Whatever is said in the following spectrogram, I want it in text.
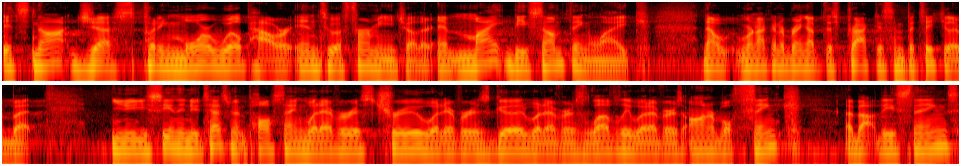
It's not just putting more willpower into affirming each other. It might be something like, now we're not going to bring up this practice in particular, but you know, you see in the New Testament Paul saying, whatever is true, whatever is good, whatever is lovely, whatever is honorable, think about these things.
